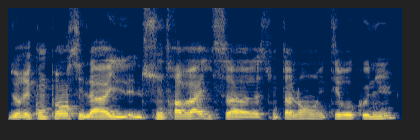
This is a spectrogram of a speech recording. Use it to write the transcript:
de récompense. Et là, il- son travail, sa, son talent était reconnu,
